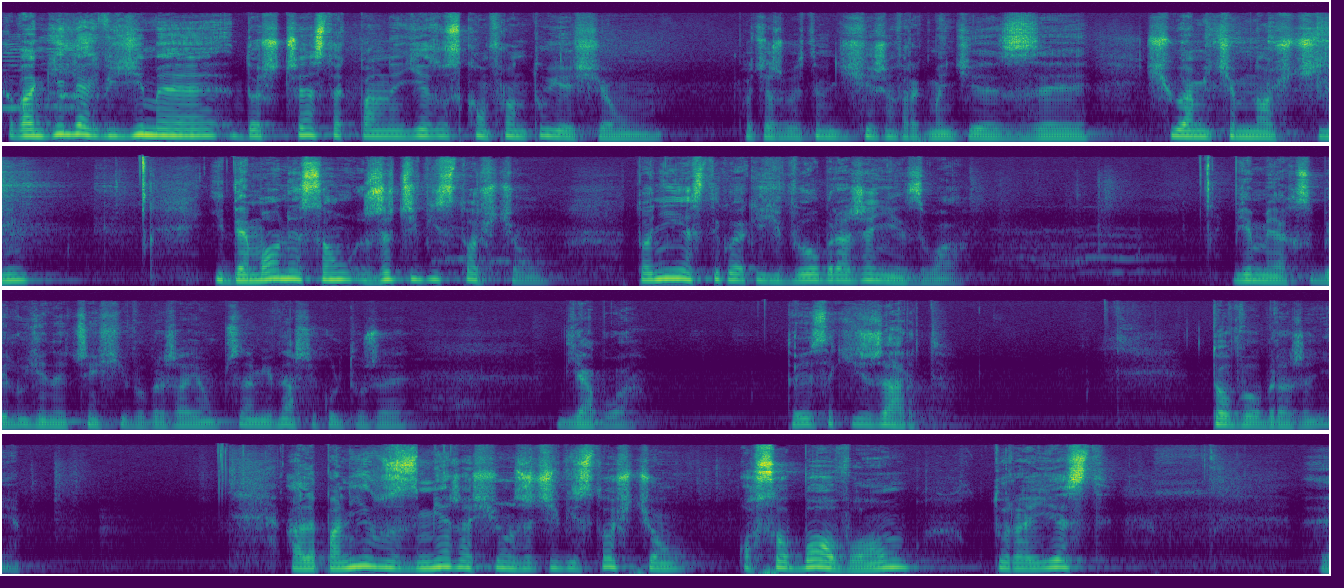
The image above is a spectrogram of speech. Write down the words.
W Ewangeliach widzimy dość często, jak Pan Jezus konfrontuje się, chociażby w tym dzisiejszym fragmencie, z siłami ciemności. I demony są rzeczywistością. To nie jest tylko jakieś wyobrażenie zła. Wiemy, jak sobie ludzie najczęściej wyobrażają, przynajmniej w naszej kulturze, diabła. To jest jakiś żart. To wyobrażenie. Ale Pan Jezus zmierza się z rzeczywistością osobową, która jest e,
